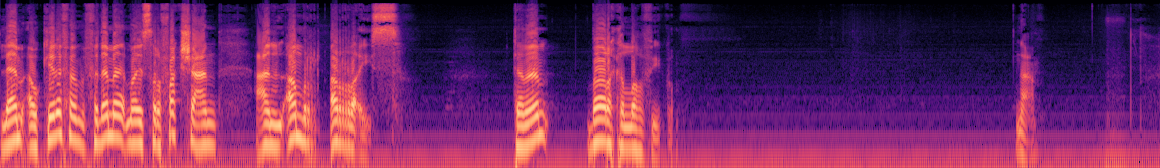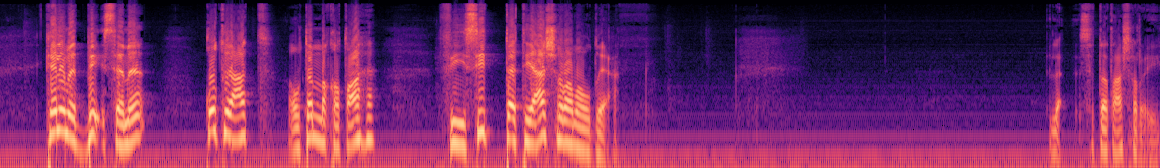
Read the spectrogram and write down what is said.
لام أو كده فده ما يصرفكش عن عن الأمر الرئيس. تمام؟ بارك الله فيكم. نعم. كلمة بئس ما قطعت أو تم قطعها في ستة عشر موضعا. لا ستة عشر إيه؟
